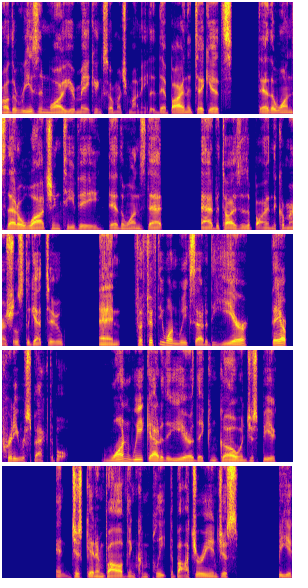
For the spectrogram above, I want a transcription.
are the reason why you're making so much money. They're buying the tickets. They're the ones that are watching TV. They're the ones that advertisers are buying the commercials to get to. And for 51 weeks out of the year, they are pretty respectable. One week out of the year, they can go and just be a, and just get involved in complete debauchery and just be a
